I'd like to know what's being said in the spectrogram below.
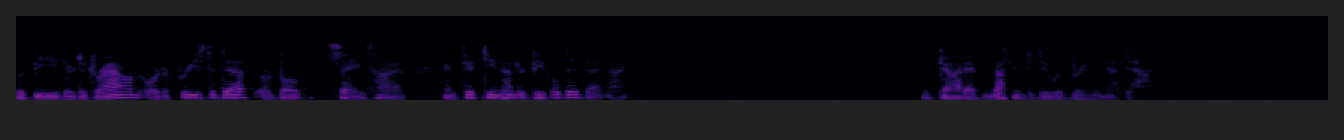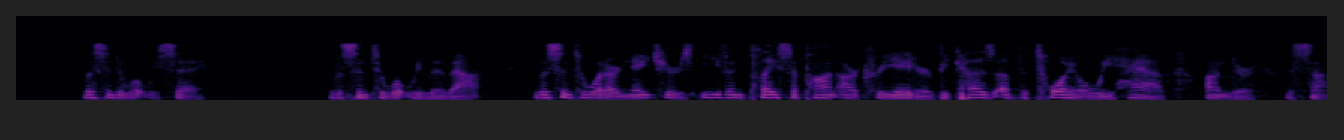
would be either to drown or to freeze to death or both at the same time. And 1,500 people did that night. And God had nothing to do with bringing that down. Listen to what we say. Listen to what we live out. Listen to what our natures even place upon our Creator because of the toil we have under the sun.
